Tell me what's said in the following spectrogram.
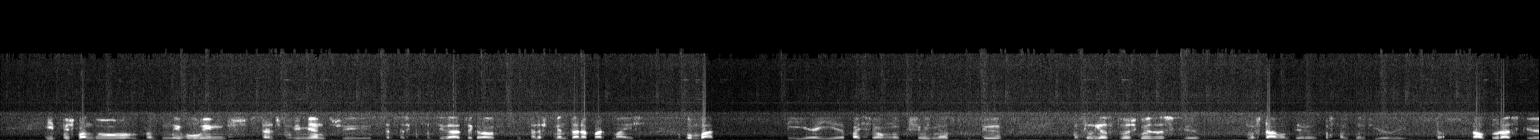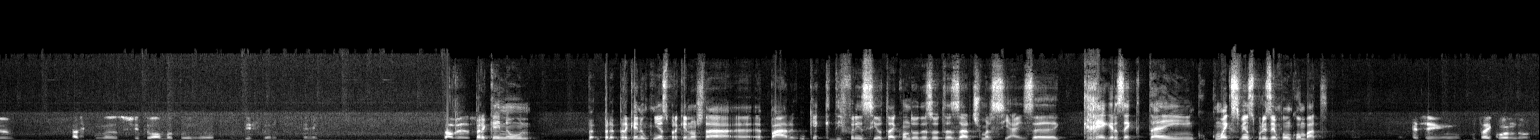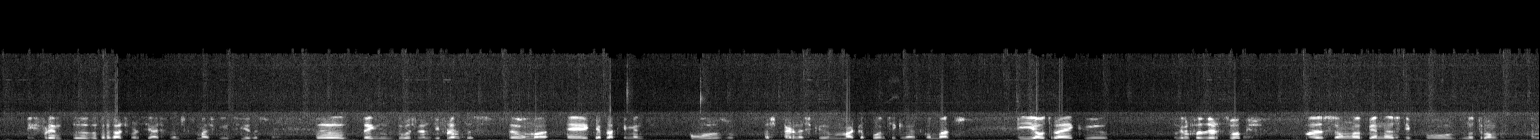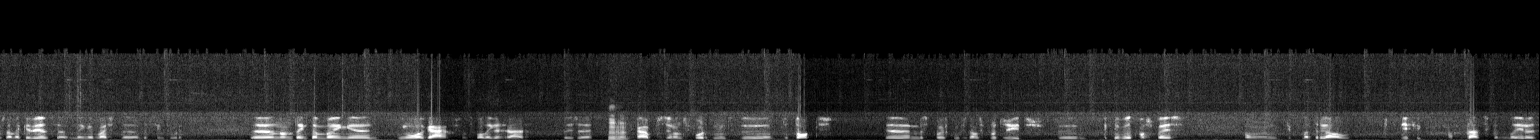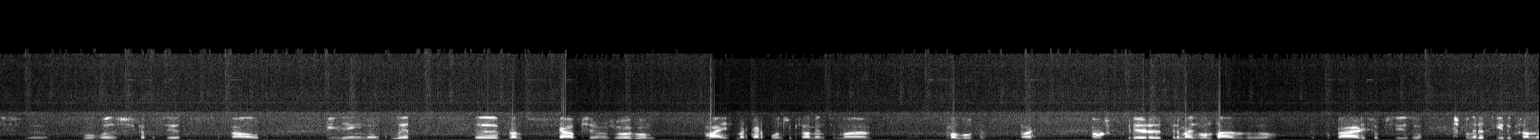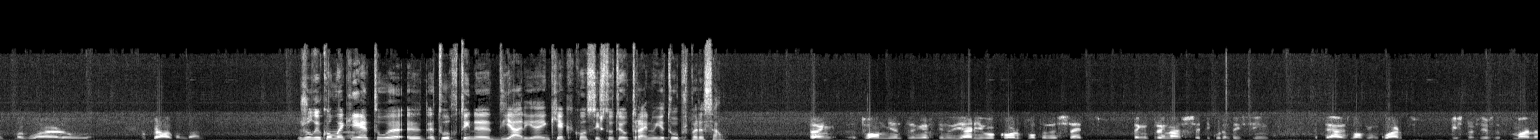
e depois quando pronto, evoluímos certos movimentos e certas capacidades, começar a experimentar a parte mais do combate e aí a paixão cresceu imenso porque conciliou-se duas coisas que mostravam ter bastante conteúdo e pronto, na altura acho que acho que me suscitou alguma coisa diferente em mim. Talvez. Para quem não. Para, para quem não conhece, para quem não está a, a par, o que é que diferencia o Taekwondo das outras artes marciais? Ah, que regras é que tem? Como é que se vence, por exemplo, um combate? É assim, o taekwondo, diferente das outras artes marciais que são mais conhecidas, eh, tem duas grandes diferenças. Uma é que é praticamente o uso das pernas que marca pontos e que vence combates. E a outra é que podemos fazer socos, mas são apenas tipo no tronco. Vamos dar na cabeça, nem abaixo da, da cintura. Eh, não tem também eh, nenhum agarro, não se pode agarrar, ou seja, Uhum. acaba por ser um desporto muito de, de toques, eh, mas depois como estamos protegidos da cabeça aos pés com um tipo de material específico, braços, caneleiras, eh, luvas, capacete, cal, pilha ainda um colete, eh, pronto, acaba por ser um jogo mais de marcar pontos do que realmente uma, uma luta, não é? Vamos querer ter mais vontade de, tocar e se eu preciso responder a seguir do que realmente magoar ou procurar algum dano. Júlio, como é que é a tua, a, a tua rotina diária? Em que é que consiste o teu treino e a tua preparação? Bem, atualmente a minha rotina diária eu acordo por volta das 7, tenho treino às 7h45 até às 9 h um quarto, isto nos dias da semana.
